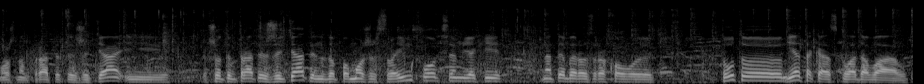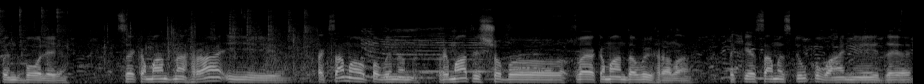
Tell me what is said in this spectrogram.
можна втратити життя. І якщо ти втратиш життя, ти не допоможеш своїм хлопцям, які на тебе розраховують. Тут е, є така складова у пейнтболі. Це командна гра, і так само повинен триматись, щоб е, твоя команда виграла. Таке саме спілкування йде.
